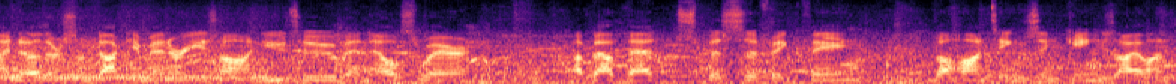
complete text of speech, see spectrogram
I know there's some documentaries on YouTube and elsewhere about that specific thing, the hauntings in Kings Island.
